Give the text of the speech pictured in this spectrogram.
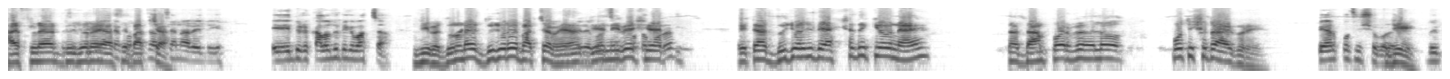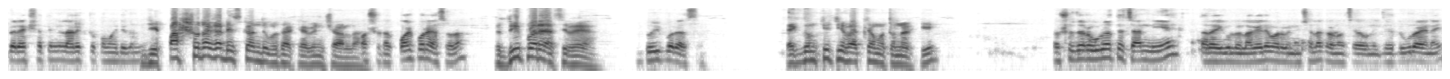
হাই ফ্লায়ার দুজোড়াই এটা আছে বাচ্চা। আর এইদিকে এই দুটো কালো দুটিকে বাচ্চা? জি ভাই দুজোড়াই দুজোড়াই বাচ্চা ভাইয়া। যে। নিবে সে এটা দুজোড়া যদি একসাথে কেউ নেয় তার দাম পড়বে হলো পঁচিশশো টাকা করে। পেয়ার পঁচিশশো করে। জি। দুই পেয়ার একসাথে নিলে আরেকটু কমাই দেবেন? জি পাঁচশো টাকা ডিসকাউন্ট দেবো তাকে আমি ইনশাআল্লাহ। পাঁচশো টাকা। কয় পরে আছে ওরা? দুই পরে আছে ভাইয়া। দুই পরে আছে। একদম চিচি বাচ্চা মতন আর কি। দর্শক যারা উড়াতে চান নিয়ে তারা এগুলো লাগাইতে পারবেন ইনশাল্লাহ কারণ হচ্ছে উনি যেহেতু উড়ায় নাই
